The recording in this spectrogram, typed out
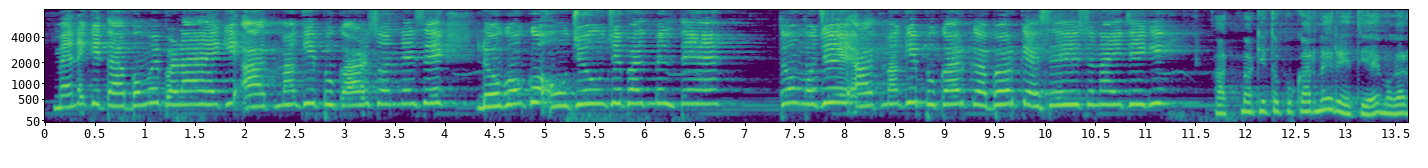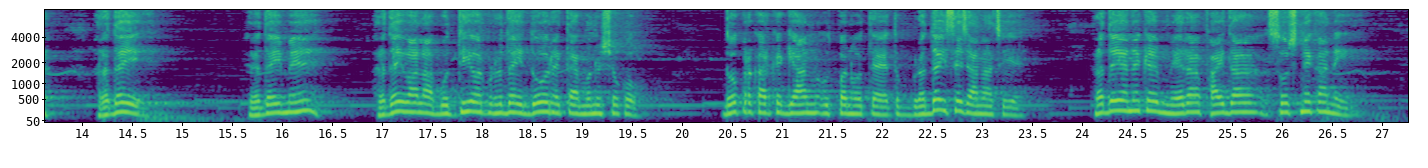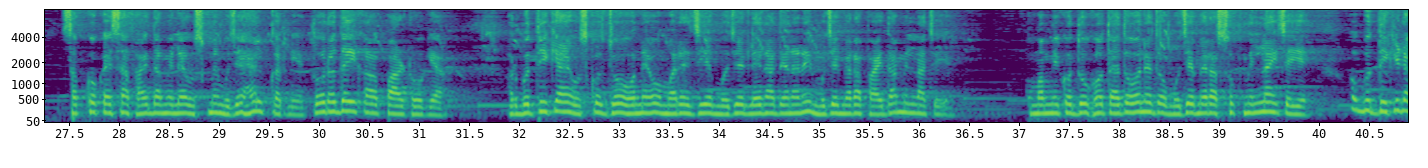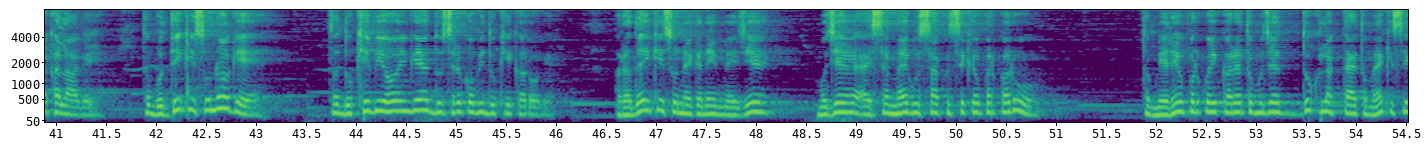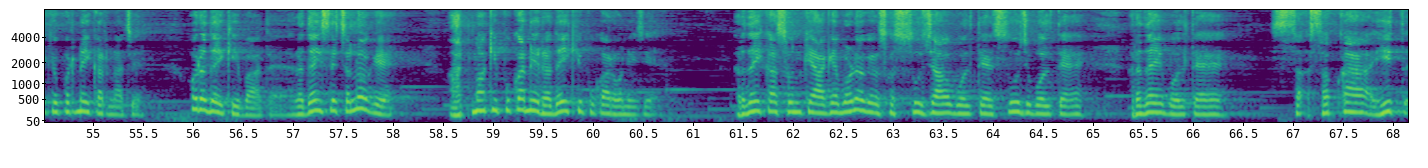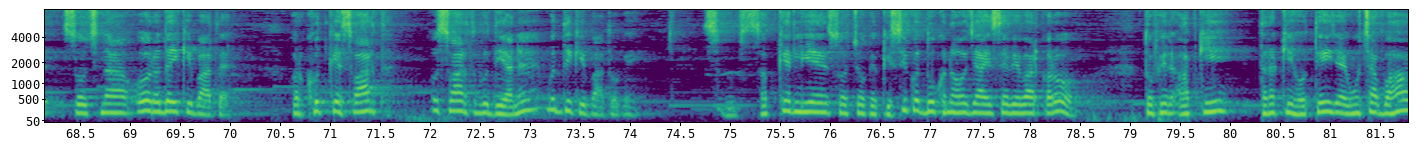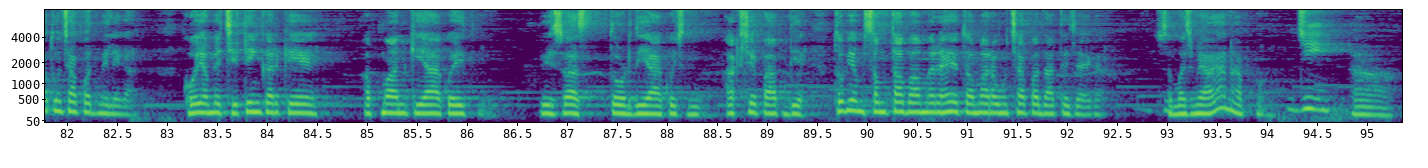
मैंने किताबों में पढ़ा है कि आत्मा की पुकार सुनने से लोगों को ऊँचे ऊँचे पद मिलते हैं। तो मुझे आत्मा की पुकार कब और कैसे सुनाई देगी? आत्मा की तो पुकार नहीं रहती है, मगर हृदय हृदय में हृदय वाला बुद्धि और हृदय दो रहता है मनुष्य को। दो प्रकार के ज्ञान उत्पन्न होते हैं तो हृदय से जाना चाहिए। हृदय यानी कि मेरा फ़ायदा सोचने का नहीं सबको कैसा फ़ायदा मिले उसमें मुझे हेल्प करनी है। तो हृदय का पार्ट हो गया। और बुद्धि क्या है, उसको जो होने हो, मरे जिए, मुझे लेना देना नहीं, मुझे मेरा फ़ायदा मिलना चाहिए। मम्मी को दुख होता है तो होने दो, मुझे मेरा सुख मिलना ही चाहिए। और बुद्धि की दखल आ गई। तो बुद्धि की सुनोगे तो दुखी भी होंगे दूसरे को भी दुखी करोगे। हृदय की सुनेगे नहीं मुझे मुझे ऐसे मैं गुस्सा किसी के ऊपर करूँ? तो मेरे ऊपर कोई करे तो मुझे दुख लगता है तो मैं किसी के ऊपर नहीं करना चाहिए। और हृदय की बात है। हृदय से चलोगे, आत्मा की पुकार नहीं, हृदय की पुकार होनी चाहिए। हृदय का सुन के आगे बढ़ोगे, उसको सुझाव बोलते हैं, सूझ बोलते हैं, हृदय बोलते हैं। सबका हित सोचना वो हृदय की बात है। और खुद के स्वार्थ वो स्वार्थ बुद्धि यानी बुद्धि की बात हो गई। सबके लिए सोचो कि किसी को दुख ना हो जाए ऐसे व्यवहार करो तो फिर आपकी तरक्की होते ही जाए। ऊँचा, बहुत ऊँचा पद मिलेगा। कोई हमें चीटिंग करके अपमान किया कोई विश्वास तोड़ दिया कुछ आक्षेप आप दिए तो भी हम समता भाव में रहे तो हमारा ऊँचा पद आते जाएगा। समझ में आया ना आपको? जी। हाँ।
